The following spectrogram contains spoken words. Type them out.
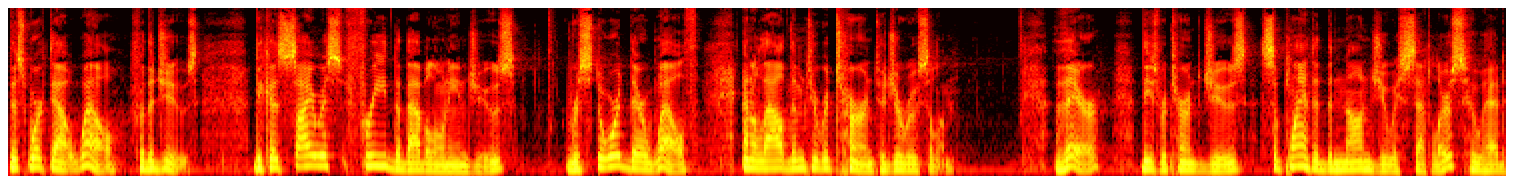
This worked out well for the Jews, because Cyrus freed the Babylonian Jews, restored their wealth, and allowed them to return to Jerusalem. There, these returned Jews supplanted the non Jewish settlers who had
